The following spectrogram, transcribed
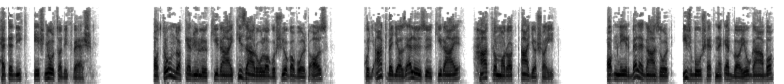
hetedik és nyolcadik vers. A trónra kerülő király kizárólagos joga volt az, hogy átvegye az előző király hátra maradt ágyasait. Abnér belegázolt Isbósetnek ebbe a jogába,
